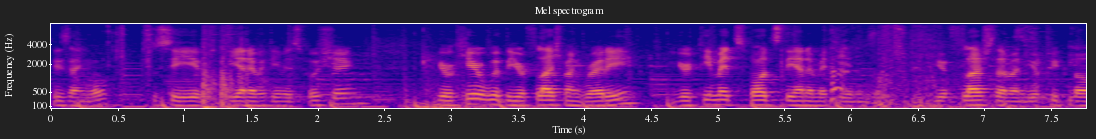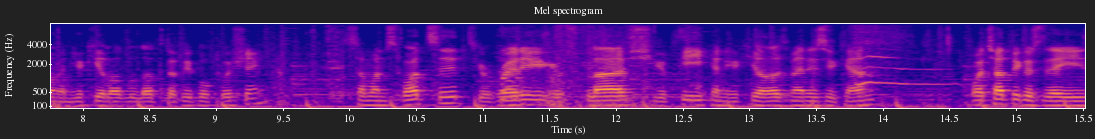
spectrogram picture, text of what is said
this angle, to see if the enemy team is pushing. You're here with your flashbang ready. Your teammate spots the enemy team. You flash them and you pick long and you kill all of the people pushing. Someone spots it, you're ready, you flash, you peek and you kill as many as you can. Watch out because they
